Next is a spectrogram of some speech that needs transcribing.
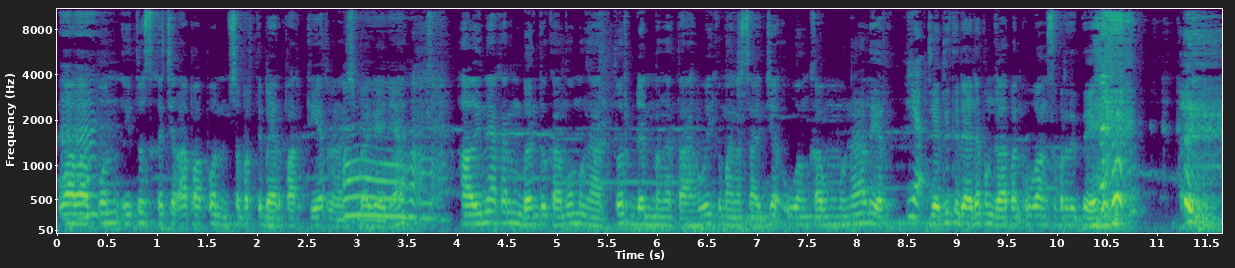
walaupun itu sekecil apa pun seperti bayar parkir dan lain sebagainya. Oh, Hal ini akan membantu kamu mengatur dan mengetahui ke mana saja uang kamu mengalir. Iya. Jadi tidak ada penggelapan uang seperti itu ya.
